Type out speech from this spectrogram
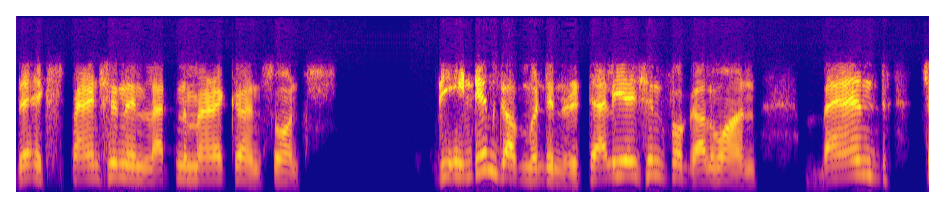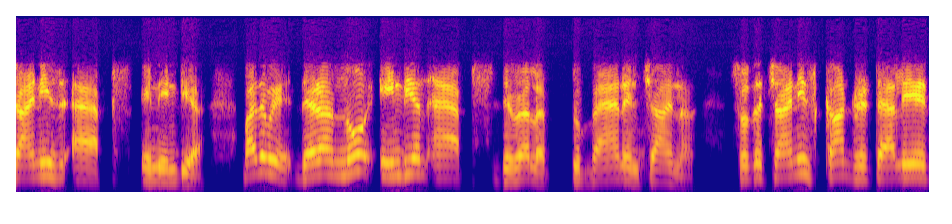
their expansion in Latin America and so on. The Indian government, in retaliation for Galwan, banned Chinese apps in India. By the way, there are no Indian apps developed to ban in China. So the Chinese can't retaliate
